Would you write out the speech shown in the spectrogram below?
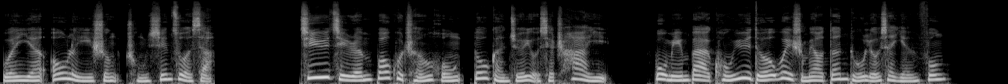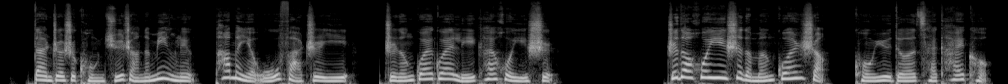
闻言哦了一声，重新坐下。其余几人，包括陈红，都感觉有些诧异，不明白孔玉德为什么要单独留下严峰。但这是孔局长的命令，他们也无法质疑，只能乖乖离开会议室。直到会议室的门关上，孔玉德才开口：“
